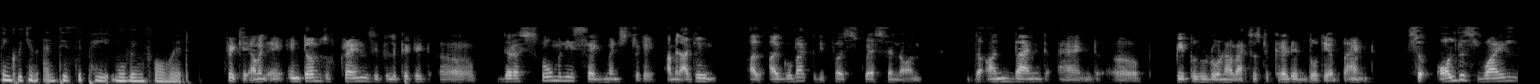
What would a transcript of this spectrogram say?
think we can anticipate moving forward? quickly, I mean, in terms of trends, if you look at it, uh, there are so many segments today. I mean, again, I'll, I'll go back to the first question on the unbanked and uh, people who don't have access to credit, though they are banked. So all this while,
